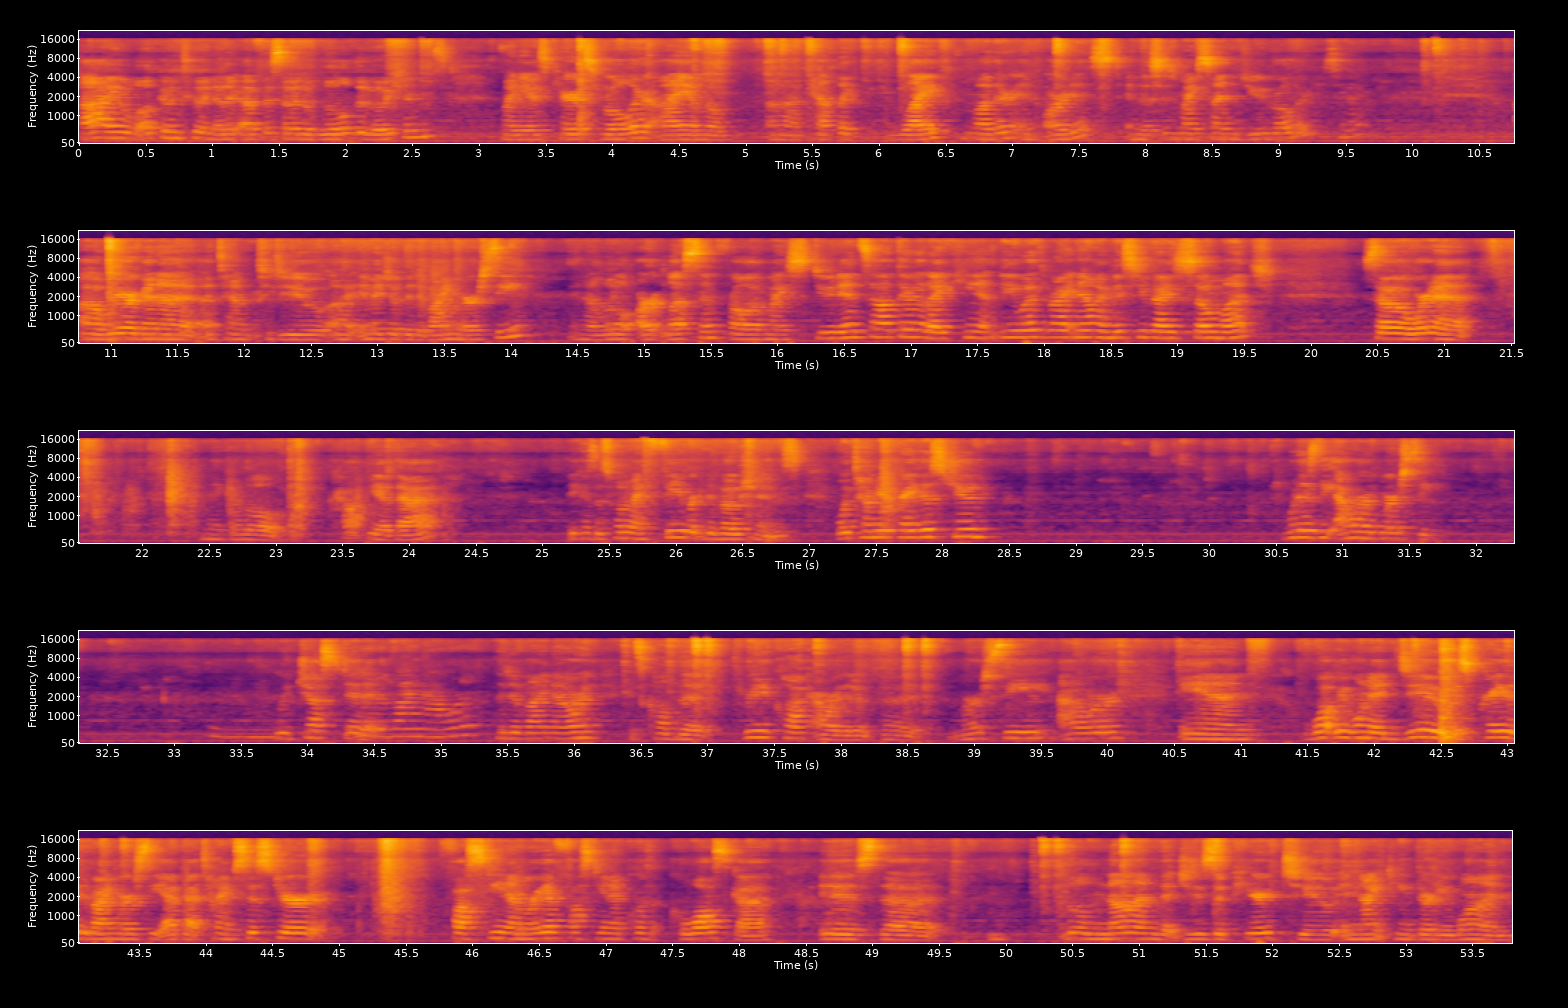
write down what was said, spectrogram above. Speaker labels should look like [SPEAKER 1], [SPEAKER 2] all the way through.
[SPEAKER 1] Hi, welcome to another episode of Little Devotions. My name is Caris Roller. I am a uh, Catholic wife, mother, and artist, and this is my son Jude Roller. Uh, we are going to attempt to do an image of the Divine Mercy and a little art lesson for all of my students out there that I can't be with right now. I miss you guys so much. So we're going to make a little copy of that because it's one of my favorite devotions. What time do you pray this, Jude? What is the hour of mercy? We just did
[SPEAKER 2] The
[SPEAKER 1] it.
[SPEAKER 2] divine hour?
[SPEAKER 1] The divine hour. It's called the three o'clock hour, the, the mercy hour. And what we want to do is pray the divine mercy at that time. Sister Faustina, Maria Faustina Kowalska, is the little nun that Jesus appeared to in 1931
